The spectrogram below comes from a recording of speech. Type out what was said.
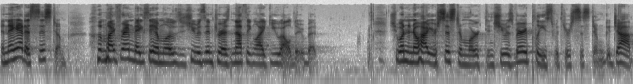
And they had a system. My friend makes ham loaves, and she was interested, nothing like you all do, but she wanted to know how your system worked, and she was very pleased with your system. Good job.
